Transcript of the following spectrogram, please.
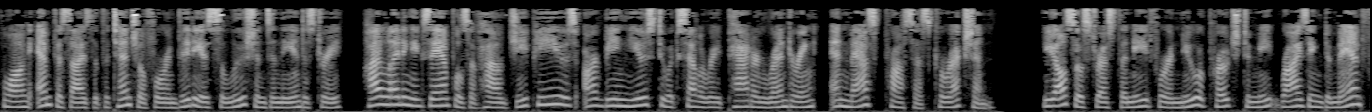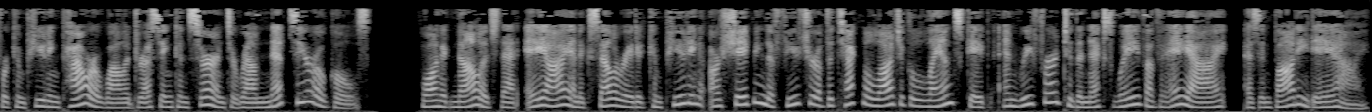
Huang emphasized the potential for NVIDIA's solutions in the industry, highlighting examples of how GPUs are being used to accelerate pattern rendering and mask process correction. He also stressed the need for a new approach to meet rising demand for computing power while addressing concerns around net zero goals. Huang acknowledged that AI and accelerated computing are shaping the future of the technological landscape and referred to the next wave of AI as embodied AI.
